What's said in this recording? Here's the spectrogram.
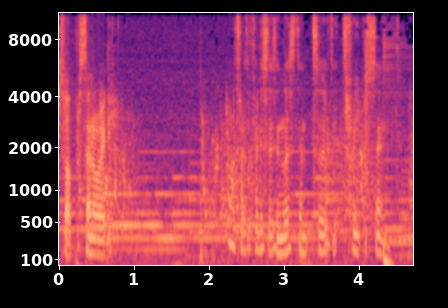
12% already. I'm gonna try to finish this in less than 33%.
